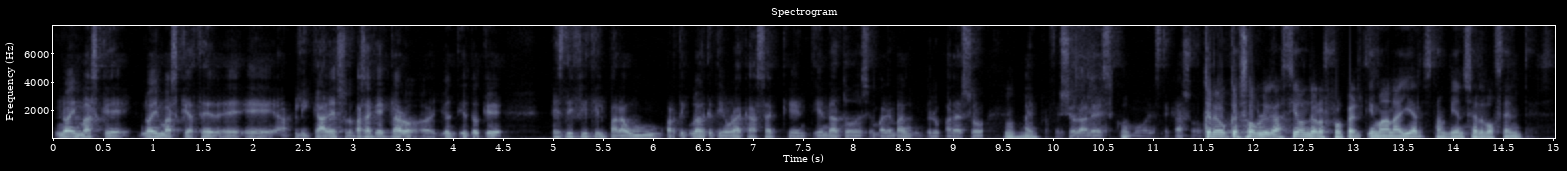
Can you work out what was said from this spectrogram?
No hay más que, no hay más que hacer, eh, eh, aplicar eso. Lo que pasa es que, claro, yo entiendo que es difícil para un particular que tiene una casa que entienda todo ese mare pero para eso hay profesionales como en este caso. Creo que es obligación de los property managers también ser docentes.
